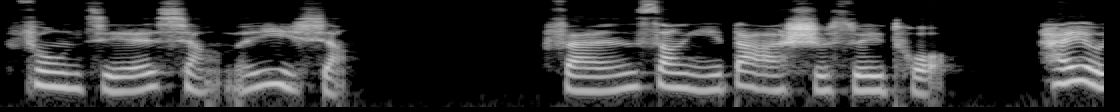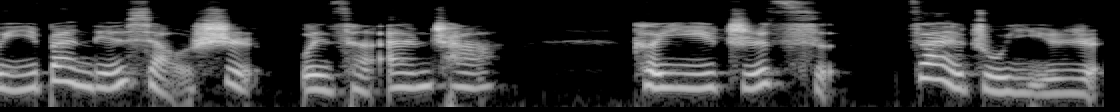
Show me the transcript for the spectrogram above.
凤姐想了一想，凡丧仪大事虽妥，还有一半点小事未曾安插，可以只此再住一日，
